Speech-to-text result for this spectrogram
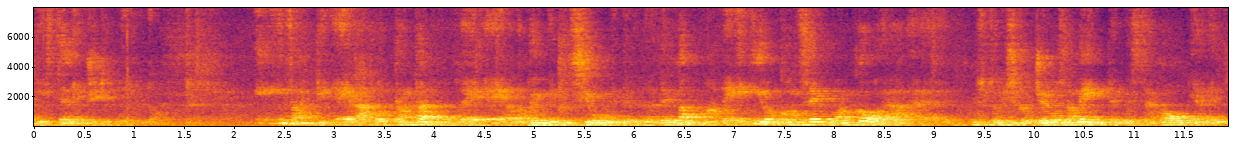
Trieste, leggiti infatti era l'89, era la prima edizione del, del manuale e io conservo ancora, eh, custodisco gelosamente questa copia del,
